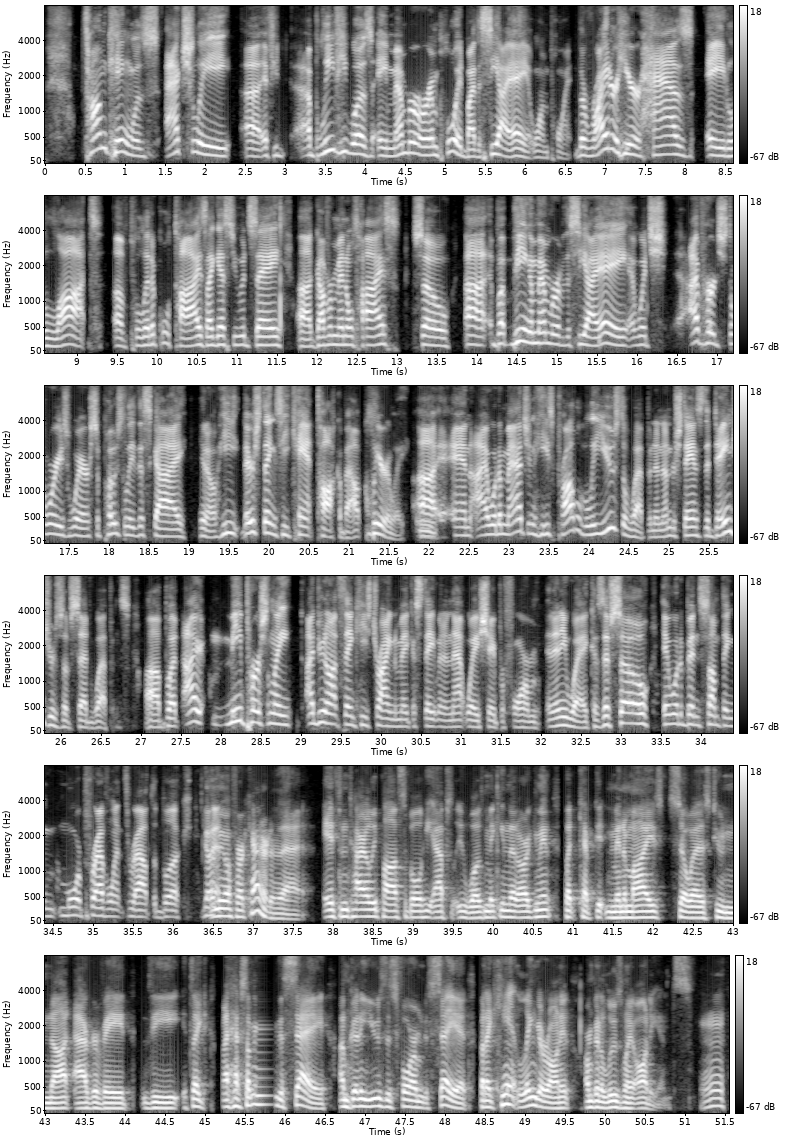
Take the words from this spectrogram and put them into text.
Tom King was actually, uh, if you, I believe he was a member or employed by the CIA at one point. The writer here has a lot of political ties, I guess you would say, uh, governmental ties. So, uh, but being a member of the CIA, which I've heard stories where supposedly this guy, you know, he there's things he can't talk about clearly, uh, and I would imagine he's probably used a weapon and understands the dangers of said weapons. Uh, but I, me personally, I do not think he's trying to make a statement in that way, shape, or form in any way. Because if so, it would have been something more prevalent throughout the book. Go Let ahead. me offer a counter to that. It's entirely possible he absolutely was making that argument, but kept it minimized so as to not aggravate the. It's like I have something to say. I'm going to use this forum to say it, but I can't linger on it, or I'm going to lose my audience. Mm.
